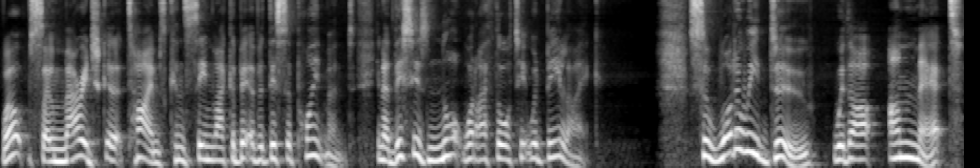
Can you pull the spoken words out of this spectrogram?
well, so marriage at times can seem like a bit of a disappointment. You know, this is not what I thought it would be like. So, what do we do with our unmet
